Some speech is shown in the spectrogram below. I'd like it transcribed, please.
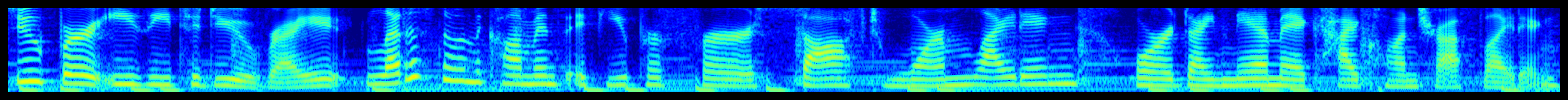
Super easy to do, right? Let us know in the comments if you prefer soft, warm lighting or dynamic, high contrast lighting.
